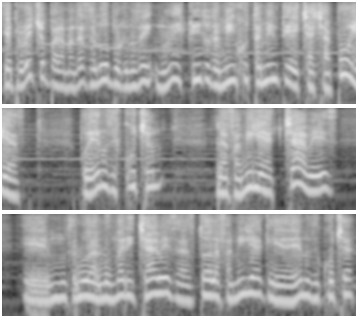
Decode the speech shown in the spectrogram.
Y aprovecho para mandar saludos porque nos ha, ha escrito también justamente Chachapoyas, por allá nos escuchan la familia Chávez, eh, un saludo a Luz Mari Chávez, a toda la familia que allá nos escucha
